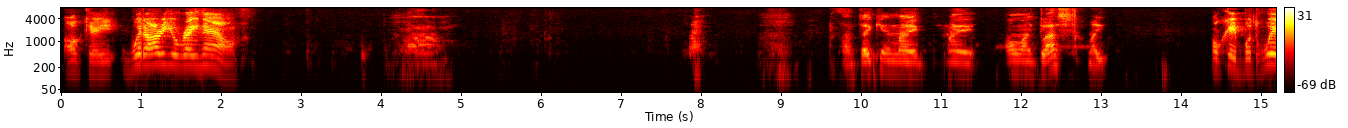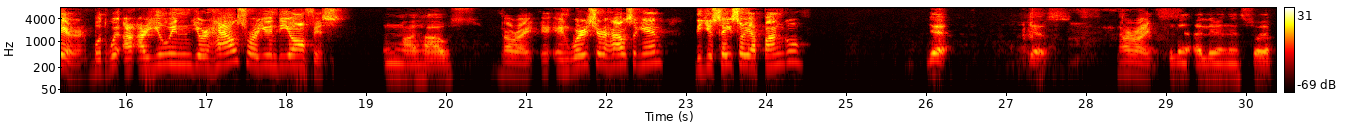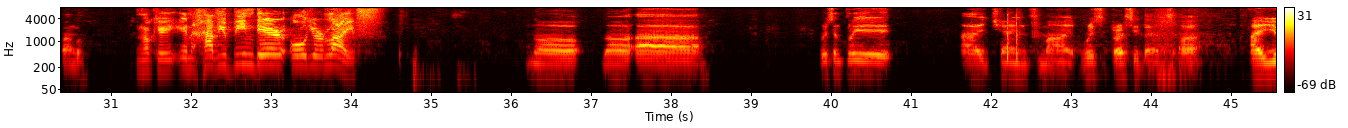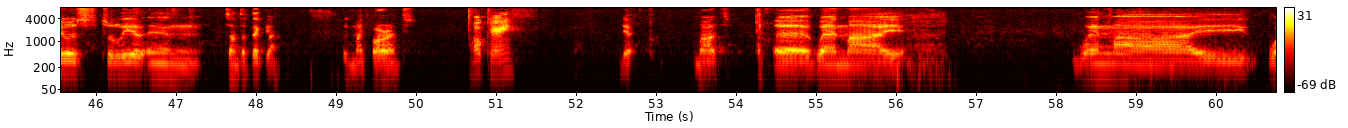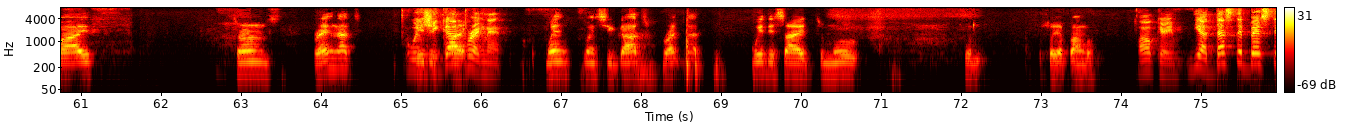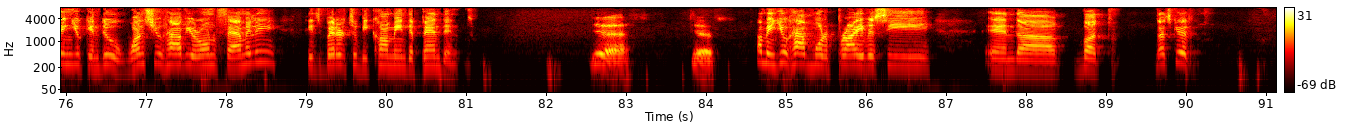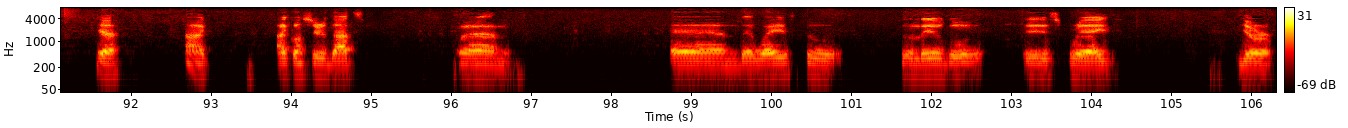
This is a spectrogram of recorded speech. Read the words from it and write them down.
Okay. Where are you right now? Um, I'm taking my my online class. My Okay, but where? But where are, are you in your house or are you in the office? in my house. All right. And where's your house again? Did you say Soyapango? Yeah. Yes. All right. I live- I live in Soyapango. Okay. And have you been there all your life? No, no. Uh, recently, I changed my residence. Uh, I used to live in Santa Tecla with my parents, Okay. Yeah, but uh, when my when my wife turns pregnant, When she is got pregnant. when when she got pregnant, we decided to move to Soyapango. Okay. Yeah, that's the best thing you can do. Once you have your own family, it's better to become independent. Yes, yes, I mean, you have more privacy and uh but that's good. yeah. I I consider that when and the way to to live good is create your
